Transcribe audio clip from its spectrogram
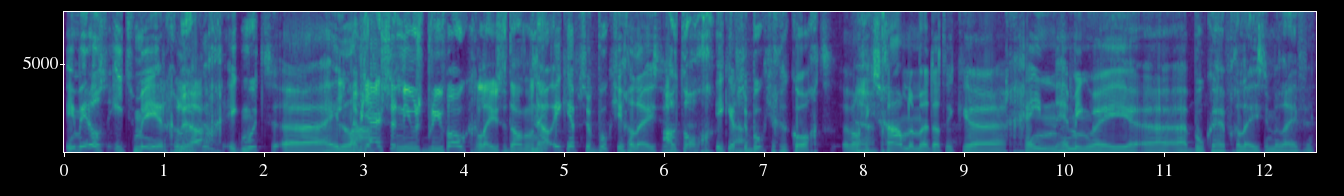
inmiddels iets meer, gelukkig. Ik moet eh, helaas... Heb jij zijn nieuwsbrief ook gelezen dan? Nou, niet? ik heb zijn boekje gelezen. Oh, toch? Ik heb Ja. zijn boekje gekocht. Want Ja. ik schaamde me dat ik eh, geen Hemingway eh, boeken heb gelezen in mijn leven.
